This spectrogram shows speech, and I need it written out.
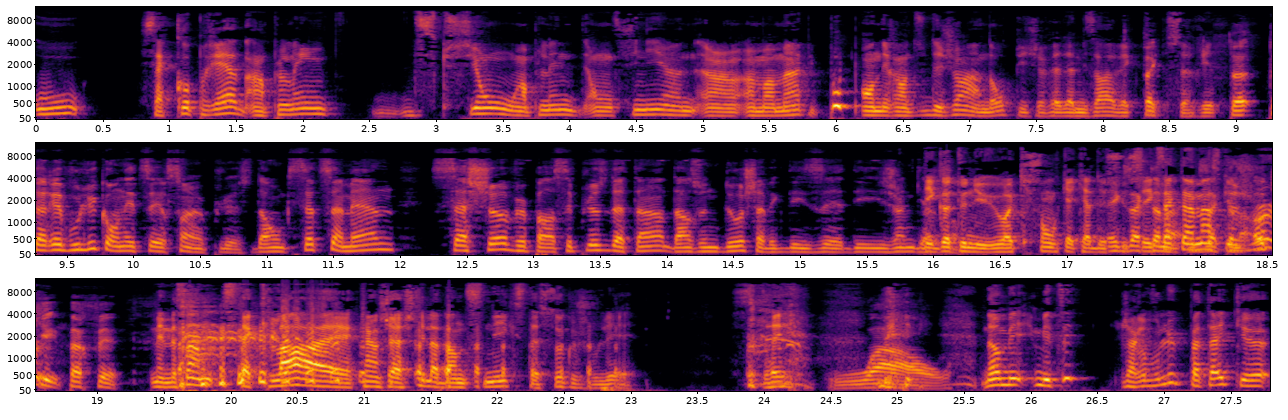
où ça coupe raide en plein discussion en plein on finit un, un, un moment puis poup on est rendu déjà en autre puis j'avais de la misère avec Fait ce rythme T'a- T'aurais voulu qu'on étire ça un plus. Donc, cette semaine, Sacha veut passer plus de temps dans une douche avec des, euh, des jeunes garçons. Des gars tenus, ouais, qui font caca dessus. Exactement, exactement ce que je veux. Ok, parfait. Mais me semble, c'était clair quand j'ai acheté la bande dessinée que c'était ça que je voulais. C'était, Wow. non, mais, mais tu sais, j'aurais voulu peut-être que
